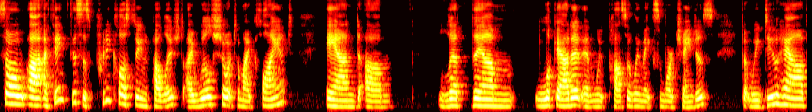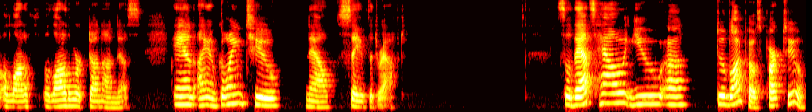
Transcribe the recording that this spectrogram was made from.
So uh, I think this is pretty close to being published. I will show it to my client and um, let them look at it and we possibly make some more changes. But we do have a lot of a lot of the work done on this. And I am going to now save the draft. So that's how you uh, do a blog post, part two.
